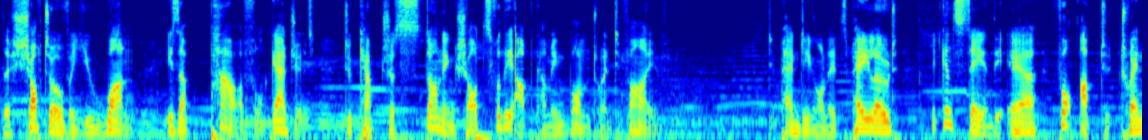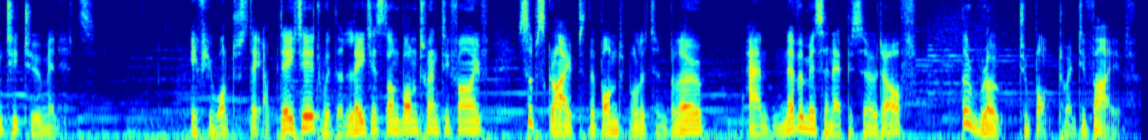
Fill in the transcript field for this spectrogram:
the Shotover U1 is a powerful gadget to capture stunning shots for the upcoming Bond 25. Depending on its payload, it can stay in the air for up to 22 minutes. If you want to stay updated with the latest on Bond 25, subscribe to the Bond Bulletin below and never miss an episode of The Road to Bond 25.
